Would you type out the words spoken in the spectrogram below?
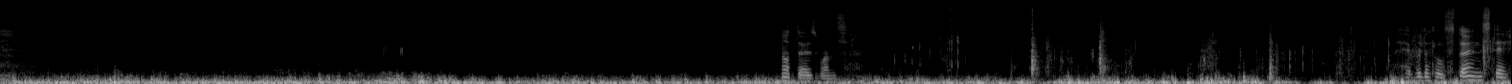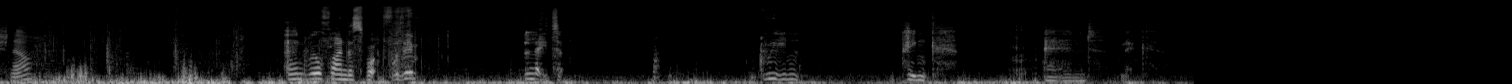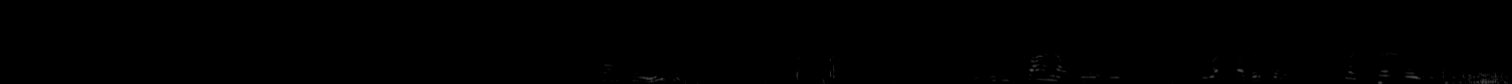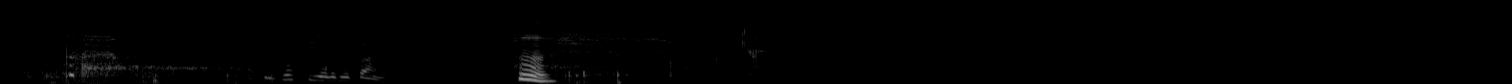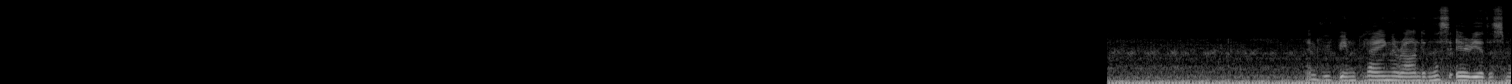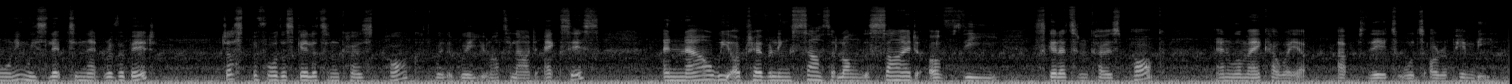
Not those ones. I have a little stone stash now. And we'll find a spot for them later. Green, pink, and black. Your little sign out there is not covered, but it's just just hazy. I can just see your little sign. Hmm. We've been playing around in this area this morning. We slept in that riverbed just before the Skeleton Coast Park, where, where you're not allowed access. And now we are traveling south along the side of the Skeleton Coast Park and we'll make our way up, up there towards Orupembe.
